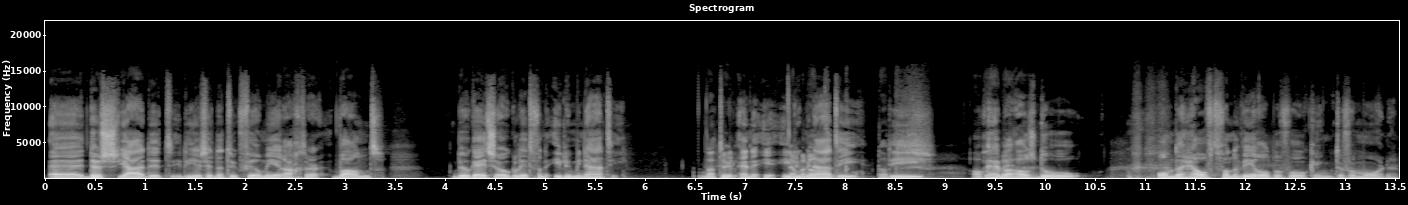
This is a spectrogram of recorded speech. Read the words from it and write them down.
eh, dus ja, dit, hier zit natuurlijk veel meer achter. Want Bill Gates is ook lid van de Illuminati. Natuurlijk. En de I- Ja, maar dat- Illuminati dat die algemeen, hebben als doel om de helft van de wereldbevolking te vermoorden.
